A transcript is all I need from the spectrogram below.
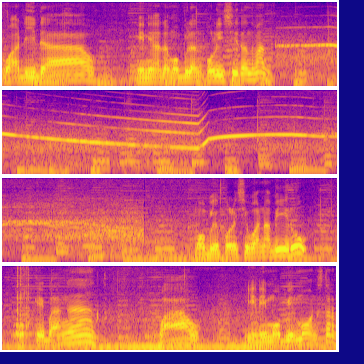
Wadidaw. Ini ada mobilan polisi teman-teman. Mobil polisi warna biru. Oke banget. Wow, ini mobil monster.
